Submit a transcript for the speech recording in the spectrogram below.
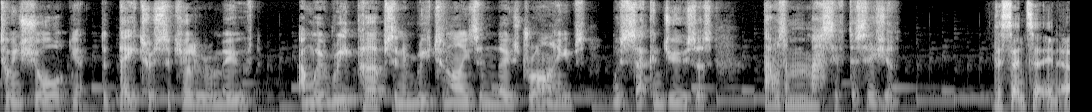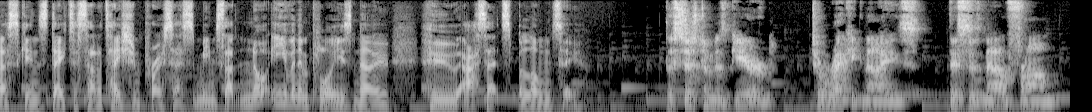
to ensure you know, the data is securely removed and we're repurposing and reutilizing those drives with second users. That was a massive decision. The centre in Erskine's data sanitation process means that not even employees know who assets belong to. The system is geared to recognize this is now from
